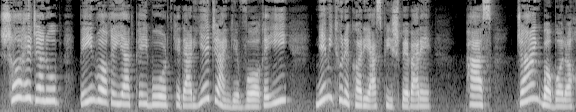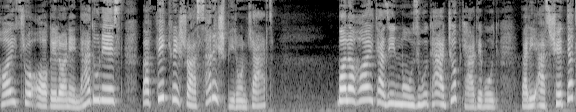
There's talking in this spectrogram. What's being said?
شاه جنوب به این واقعیت پی برد که در یه جنگ واقعی نمی‌تونه کاری از پیش ببره پس جنگ با بالاهایت رو عاقلانه ندونست و فکرش را از سرش بیرون کرد بالاهایت از این موضوع تعجب کرده بود ولی از شدت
